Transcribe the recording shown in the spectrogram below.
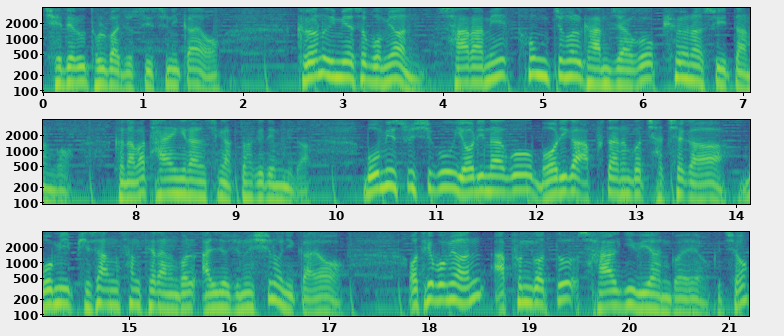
제대로 돌봐줄 수 있으니까요. 그런 의미에서 보면 사람이 통증을 감지하고 표현할 수 있다는 거 그나마 다행이라는 생각도 하게 됩니다. 몸이 쑤시고 열이 나고 머리가 아프다는 것 자체가 몸이 비상 상태라는 걸 알려주는 신호니까요. 어떻게 보면 아픈 것도 살기 위한 거예요. 그렇죠?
